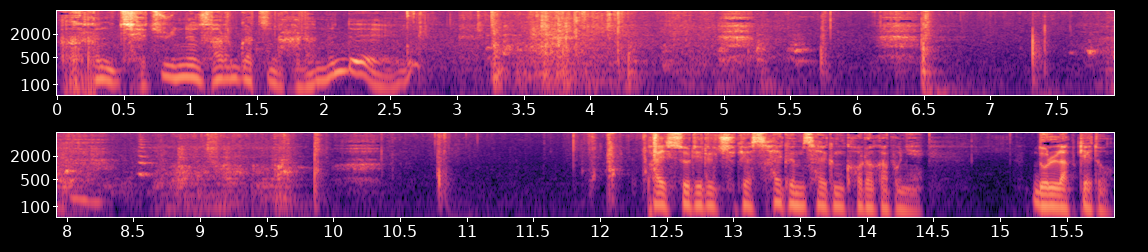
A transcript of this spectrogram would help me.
그런 재주 있는 사람 같진 않았는데. 발소리를 죽여 살금살금 걸어가 보니 놀랍게도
